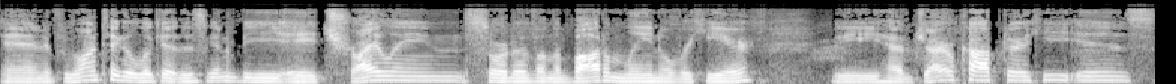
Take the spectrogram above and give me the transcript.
And if we want to take a look at this, is going to be a tri-lane sort of on the bottom lane over here. We have Gyrocopter. He is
